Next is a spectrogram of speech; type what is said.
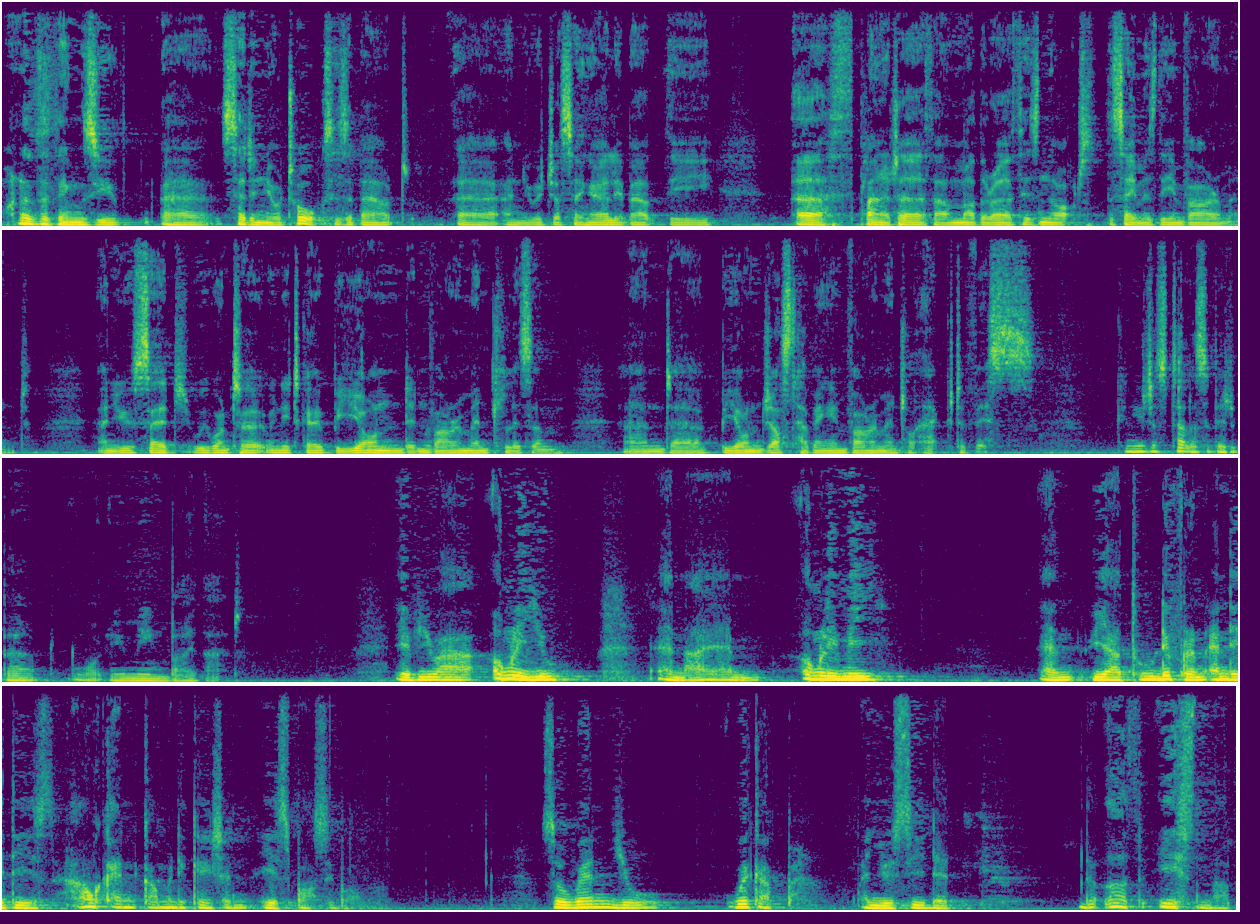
One of the things you've uh, said in your talks is about, uh, and you were just saying earlier about the Earth, planet Earth, our Mother Earth, is not the same as the environment. And you said we want to, we need to go beyond environmentalism and uh, beyond just having environmental activists. Can you just tell us a bit about what you mean by that? If you are only you, and I am only me, and we are two different entities, how can communication is possible? So when you wake up and you see that the earth is not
